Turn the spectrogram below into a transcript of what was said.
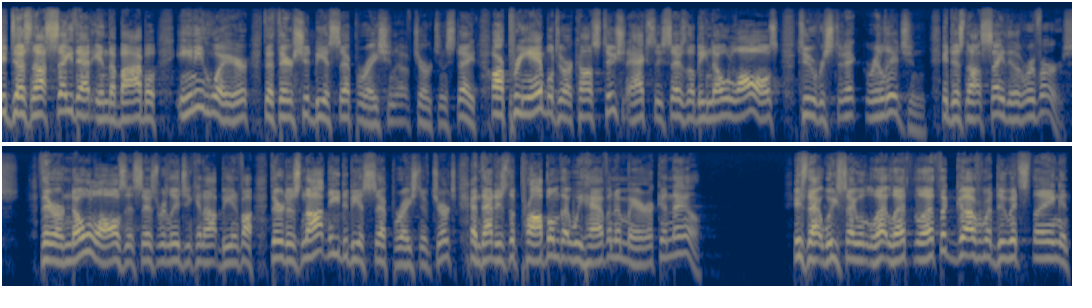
It does not say that in the Bible anywhere that there should be a separation of church and state. Our preamble to our Constitution actually says there'll be no laws to restrict religion. It does not say the reverse. There are no laws that says religion cannot be involved. There does not need to be a separation of church, and that is the problem that we have in America now is that we say, well, let, let, let the government do its thing and,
